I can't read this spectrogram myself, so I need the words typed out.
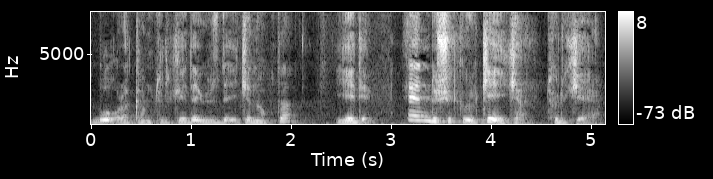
Bu rakam Türkiye'de yüzde 2.7. En düşük ülke iken Türkiye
